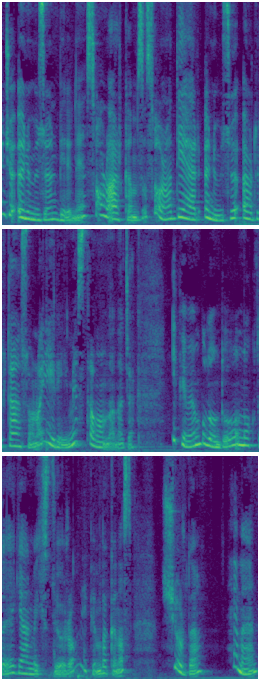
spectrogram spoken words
Önce önümüzün birini, sonra arkamızı, sonra diğer önümüzü ördükten sonra yeleğimiz tamamlanacak. İpimin bulunduğu noktaya gelmek istiyorum. İpim bakınız şurada hemen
